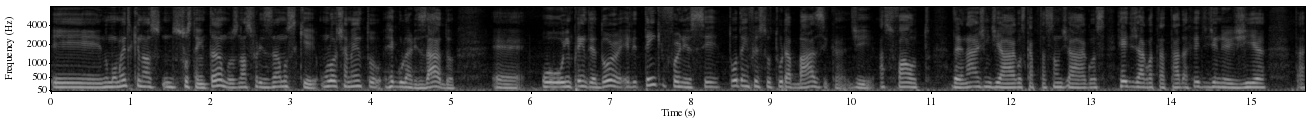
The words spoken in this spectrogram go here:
E no momento que nós sustentamos, nós frisamos que um loteamento regularizado, é, o empreendedor ele tem que fornecer toda a infraestrutura básica de asfalto, drenagem de águas, captação de águas, rede de água tratada, rede de energia. Tá?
